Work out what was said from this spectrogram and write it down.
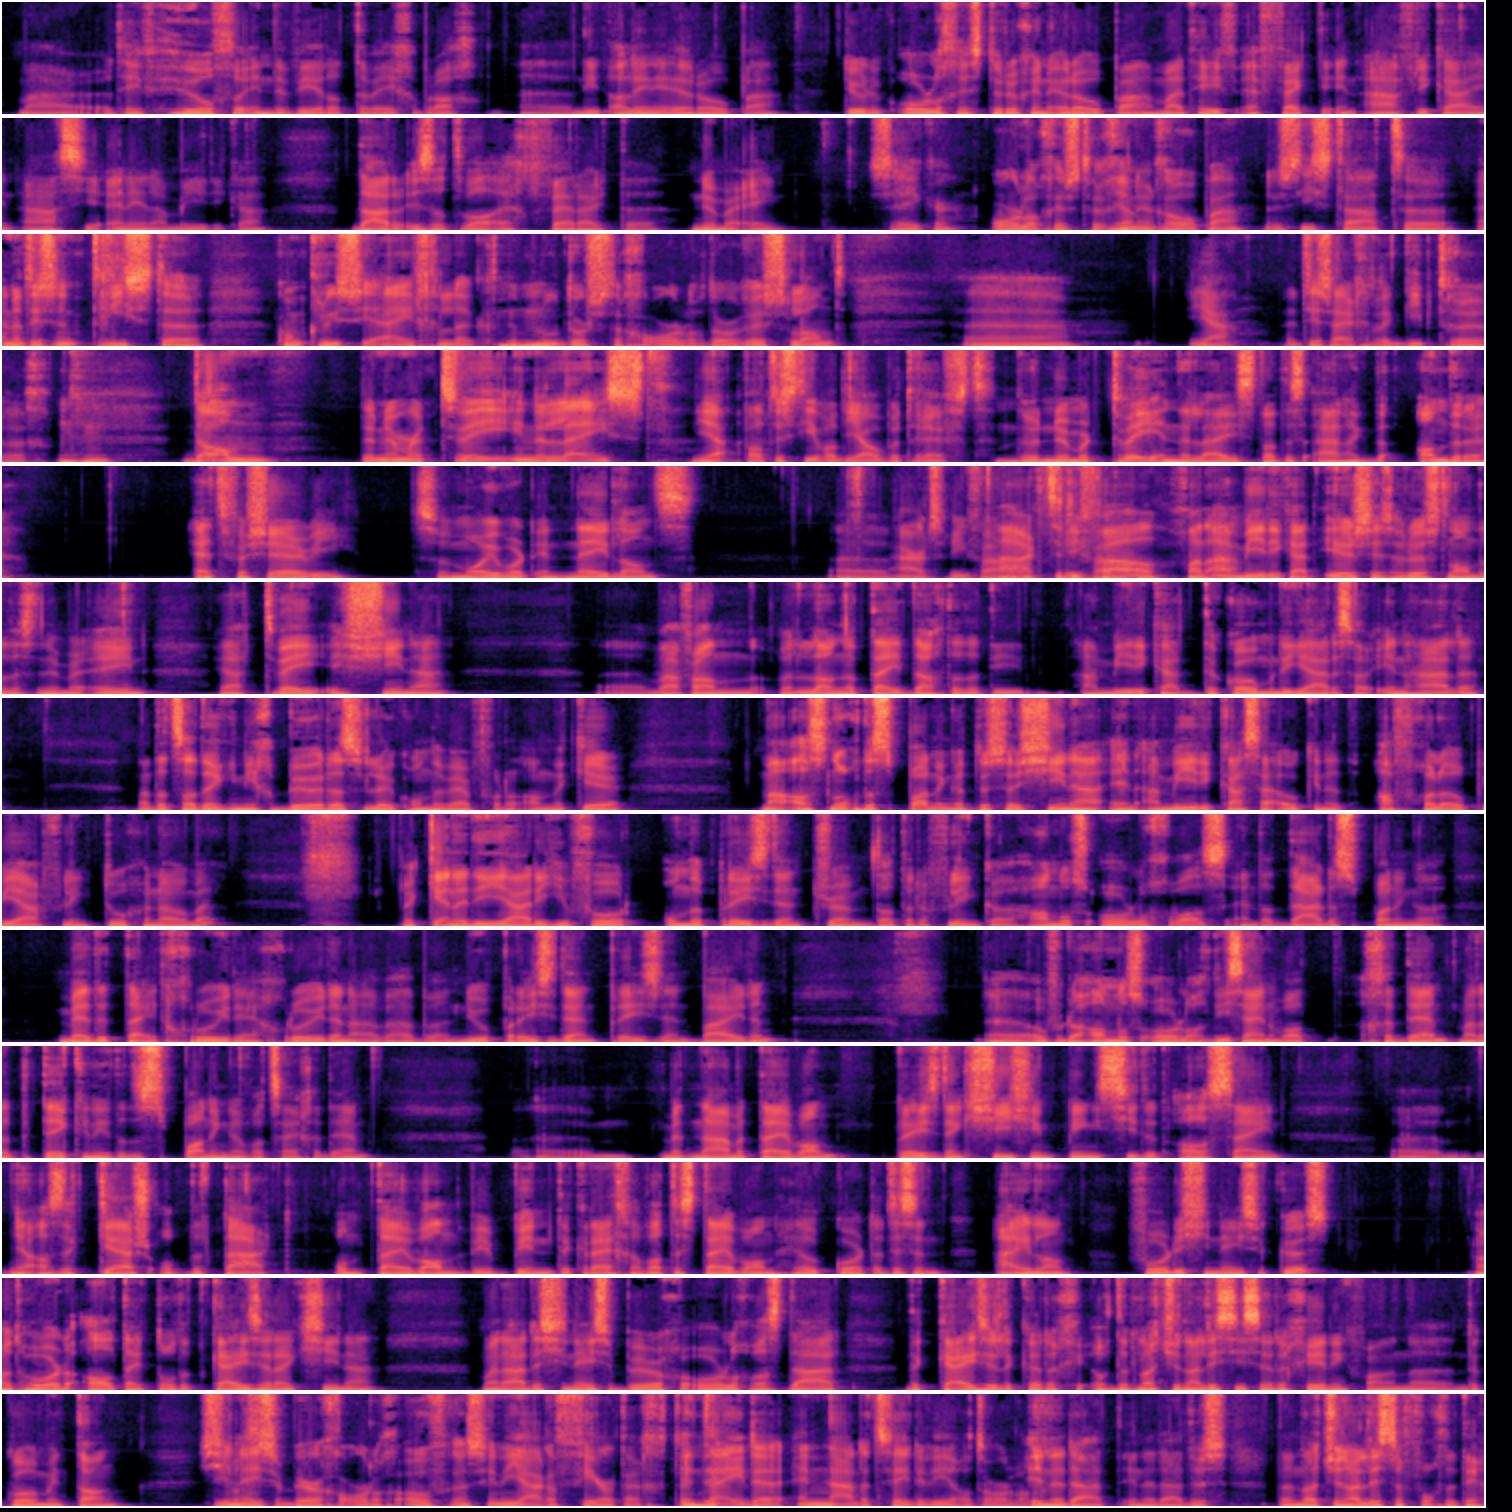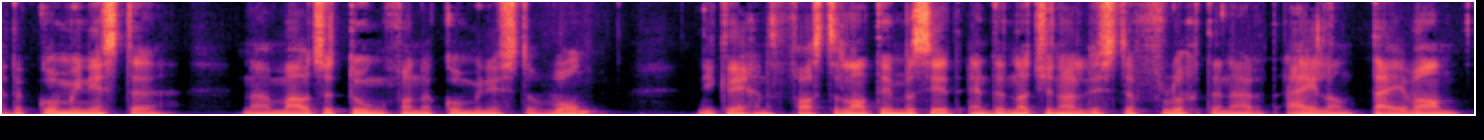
Maar het heeft heel veel in de wereld teweeggebracht. Uh, niet alleen in Europa. Tuurlijk, oorlog is terug in Europa, maar het heeft effecten in Afrika, in Azië en in Amerika daar is dat wel echt veruit uh, nummer één. Zeker. Oorlog is terug ja. in Europa. Dus die staat. Uh, en het is een trieste conclusie eigenlijk. De mm. bloeddorstige oorlog door Rusland. Uh, ja, het is eigenlijk diep treurig. Mm -hmm. Dan de nummer twee in de lijst. Ja. Wat is die wat jou betreft? De nummer twee in de lijst, dat is eigenlijk de andere adversary. Dat is een mooi woord in het Nederlands. Uh, aardsrivaal. Aardsrivaal van Amerika. Het eerste is Rusland, dat is nummer één. Ja, twee is China. Uh, waarvan we lange tijd dachten dat die Amerika de komende jaren zou inhalen. Maar dat zal denk ik niet gebeuren. Dat is een leuk onderwerp voor een andere keer. Maar alsnog, de spanningen tussen China en Amerika zijn ook in het afgelopen jaar flink toegenomen. We kennen de jaren hiervoor onder president Trump dat er een flinke handelsoorlog was. En dat daar de spanningen met de tijd groeiden en groeiden. Nou, we hebben een nieuwe president, president Biden uh, over de handelsoorlog, die zijn wat gedempt. Maar dat betekent niet dat de spanningen wat zijn gedempt. Uh, met name Taiwan. President Xi Jinping ziet het als, zijn, uh, ja, als de kers op de taart om Taiwan weer binnen te krijgen. Wat is Taiwan? Heel kort. Het is een eiland voor de Chinese kust. Het hoorde altijd tot het keizerrijk China. Maar na de Chinese burgeroorlog was daar de keizerlijke of de nationalistische regering van uh, de Kuomintang Chinese burgeroorlog overigens in de jaren 40, ten de, tijde en na de Tweede Wereldoorlog. Inderdaad, inderdaad. Dus de nationalisten vochten tegen de communisten. Nou, Mao Zedong van de communisten won. Die kregen het vasteland in bezit en de nationalisten vluchtten naar het eiland Taiwan.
